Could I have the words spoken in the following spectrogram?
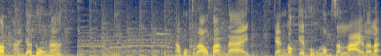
ตัดหางยาดงนะถ้าพวกเราฟังนายแก๊งล็อกเก็ตคงล่มสลายแล้วล่ะ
